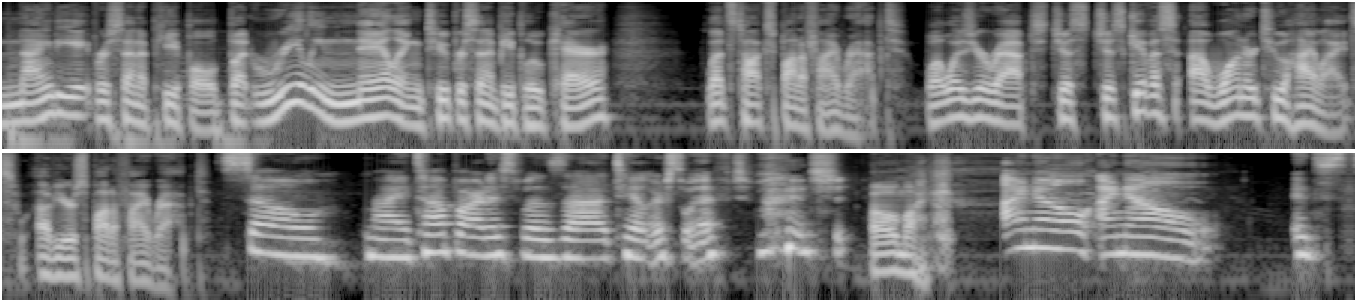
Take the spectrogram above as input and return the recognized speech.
98% of people, but really nailing 2% of people who care, let's talk Spotify Wrapped. What was your Wrapped? Just just give us uh, one or two highlights of your Spotify Wrapped. So my top artist was uh, Taylor Swift, which oh my, God. I know, I know, it's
